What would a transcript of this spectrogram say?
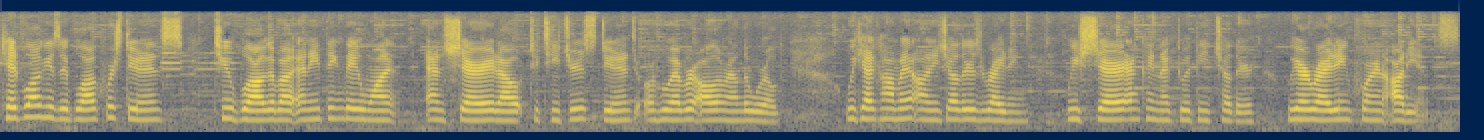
KidBlog is a blog for students to blog about anything they want and share it out to teachers, students, or whoever all around the world. We can comment on each other's writing. We share and connect with each other. We are writing for an audience.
